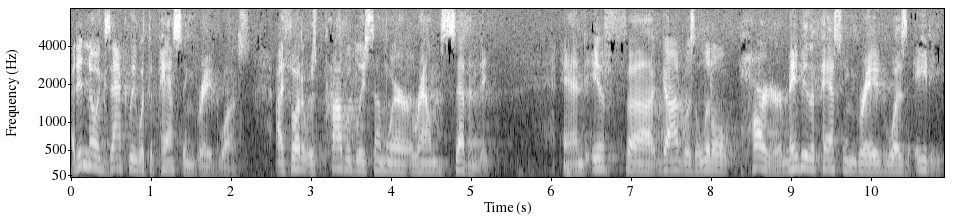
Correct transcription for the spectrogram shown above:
I didn't know exactly what the passing grade was. I thought it was probably somewhere around 70. And if uh, God was a little harder, maybe the passing grade was 80.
